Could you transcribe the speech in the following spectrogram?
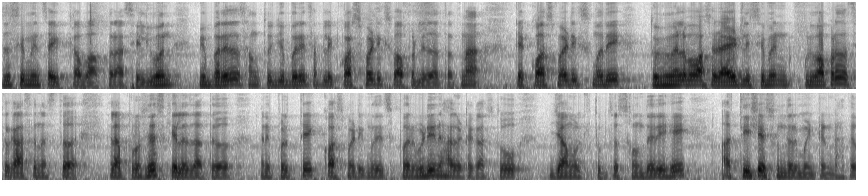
जर सिमेंटचा इतका वापर असेल इव्हन मी बरेचदा सांगतो जे बरेच आपले कॉस्मॅटिक्स वापरले जातात ना त्या कॉस्मॅटिक्समध्ये तुम्ही मला बाबा असं डायरेक्टली सिमेंट कुणी वापरत असेल का? असं नसतं. त्याला प्रोसेस केलं जातं आणि प्रत्येक कॉस्मॅटिकमध्ये स्पर्मिडिन हा घटक असतो ज्यामुळे की तुमचं सौंदर्य हे अतिशय सुंदर मेंटेन राहतं.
